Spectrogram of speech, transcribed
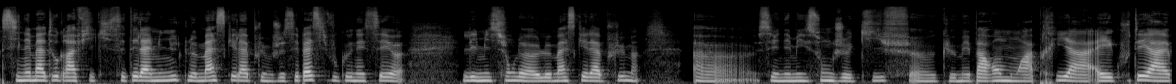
cinématographique. C'était la minute Le Masque et la Plume. Je sais pas si vous connaissez l'émission le, Masque et la Plume. C'est une émission que je kiffe, que mes parents m'ont appris à, écouter, à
